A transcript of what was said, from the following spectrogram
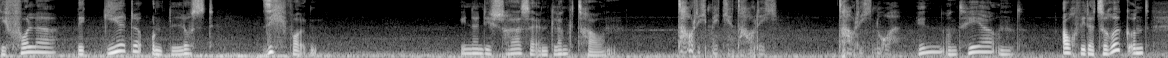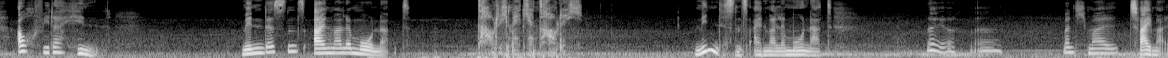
die voller Begierde und Lust sich folgen. Ihnen die Straße entlang trauen. Trau dich, Mädchen, trau dich. Trau dich nur. Hin und her und auch wieder zurück und auch wieder hin. Mindestens einmal im Monat. Trau dich, Mädchen, trau dich. Mindestens einmal im Monat. Naja, äh, manchmal zweimal.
